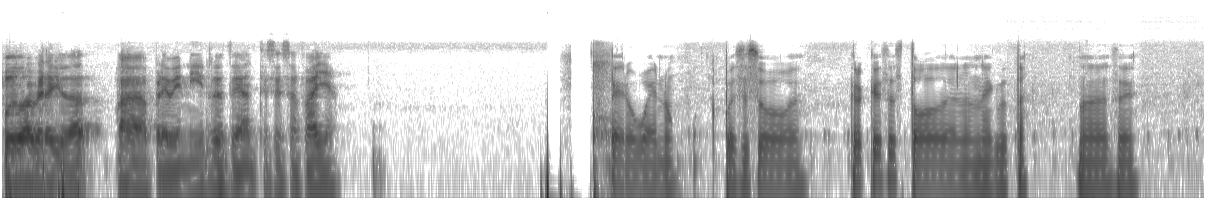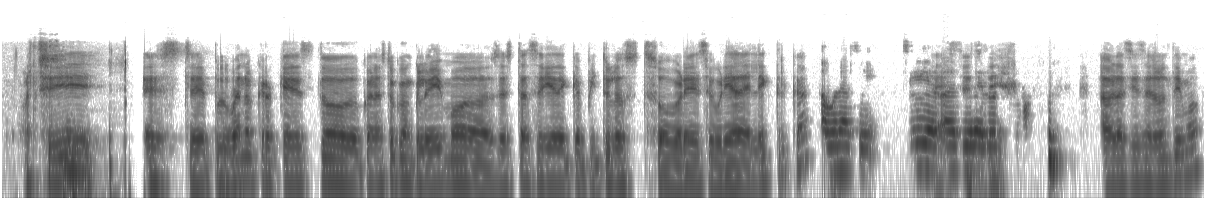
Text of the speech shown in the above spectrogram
pudo haber ayudado a prevenir desde antes esa falla. Pero bueno, pues eso, creo que eso es todo de la anécdota. No sé. Sí, este, pues bueno, creo que esto, con esto concluimos esta serie de capítulos sobre seguridad eléctrica. Ahora sí, sí, ahora sí es el último. Ahora sí es el último,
